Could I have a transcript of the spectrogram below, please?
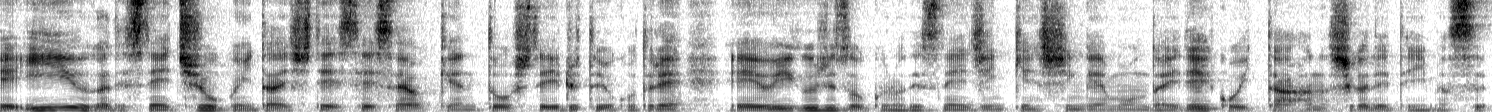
え EU がですね、中国に対して制裁を検討しているということで、えウイグル族のですね、人権侵害問題でこういった話が出ています。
